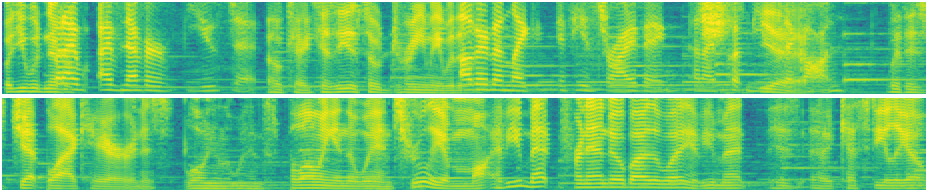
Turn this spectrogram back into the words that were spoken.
But you would but never. I've, I've never used it. okay, because he is so dreamy with his Other than like if he's driving and I put music Yeah. on. with his jet black hair and his blowing in the wind. blowing in the wind. Truly a. Mo- have you met Fernando? By the way, have you met his uh, Castillo?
